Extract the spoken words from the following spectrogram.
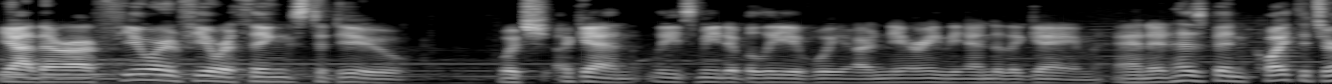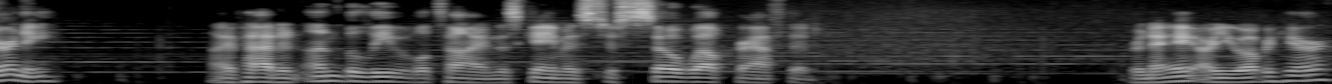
Yeah, there are fewer and fewer things to do, which again leads me to believe we are nearing the end of the game. And it has been quite the journey. I've had an unbelievable time. This game is just so well crafted. René, are you over here?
